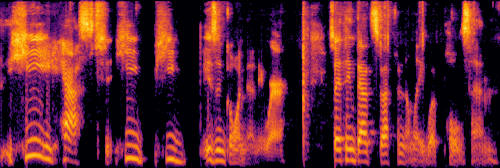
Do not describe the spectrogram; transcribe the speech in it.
he has to, he he isn't going anywhere. So I think that's definitely what pulls him.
